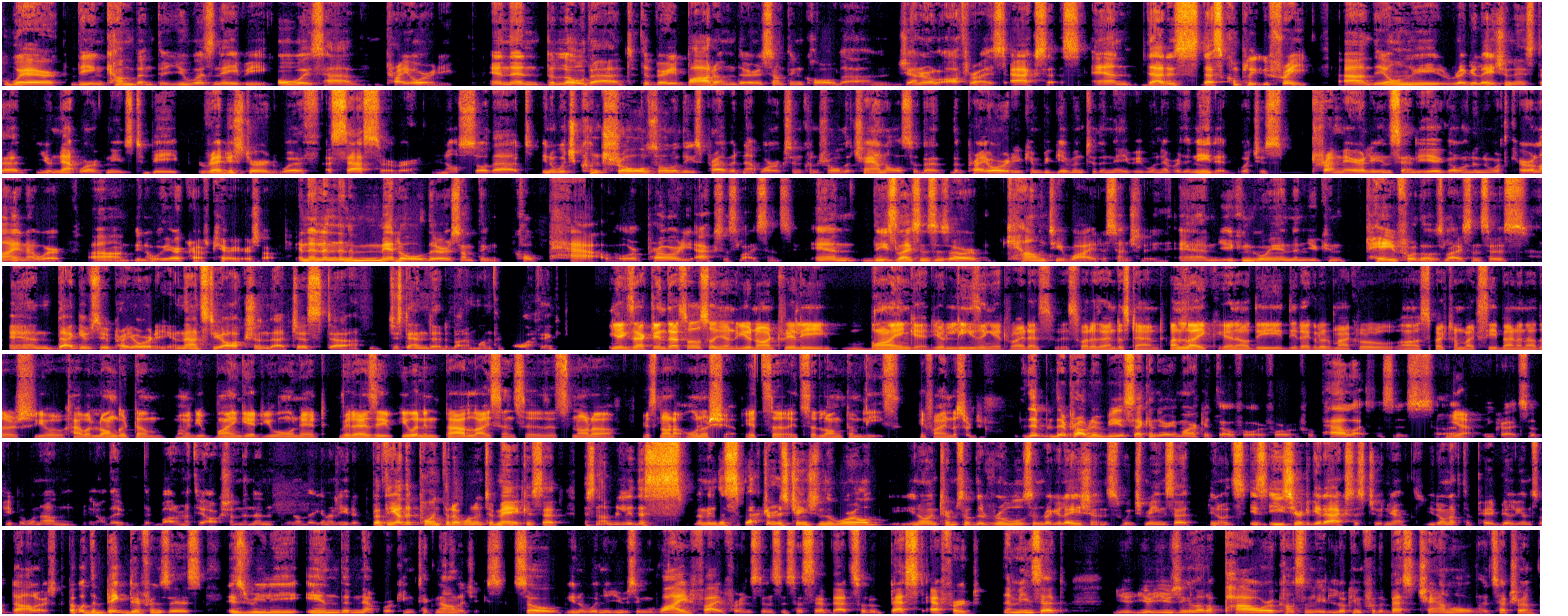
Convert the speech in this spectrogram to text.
where the incumbent, the U.S. Navy, always have priority. And then below that, the very bottom, there is something called uh, general authorized access, and that is that's completely free. Uh, the only regulation is that your network needs to be registered with a SAS server, you know, so that you know which controls all of these private networks and control the channels, so that the priority can be given to the Navy whenever they need it, which is primarily in San Diego and in North Carolina, where um, you know where the aircraft carriers are. And then in the middle, there is something called PAL or Priority Access License. And these licenses are county wide essentially. And you can go in and you can pay for those licenses and that gives you priority. And that's the auction that just uh, just ended about a month ago, I think. Yeah, exactly, and that's also you know, you're not really buying it; you're leasing it, right? As as far as I understand. Unlike you know the the regular macro uh, spectrum like C band and others, you have a longer term. I mean, you're buying it, you own it. Whereas even in PAL licenses, it's not a it's not an ownership. It's a it's a long term lease. If I understood it there, there probably would be a secondary market though for for for PAL licenses. Uh, yeah, I think right. So people went on, you know, they they bought them at the auction, and then you know they're going to need it. But the other point that I wanted to make is that it's not really this. I mean, the spectrum is changing the world, you know, in terms of the rules and regulations, which means that you know it's, it's easier to get access to, and you have, you don't have to pay billions of dollars. But what the big difference is is really in the networking technologies. So, you know, when you're using Wi Fi, for instance, as I said, that sort of best effort, that means that you, are using a lot of power, constantly looking for the best channel, etc.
